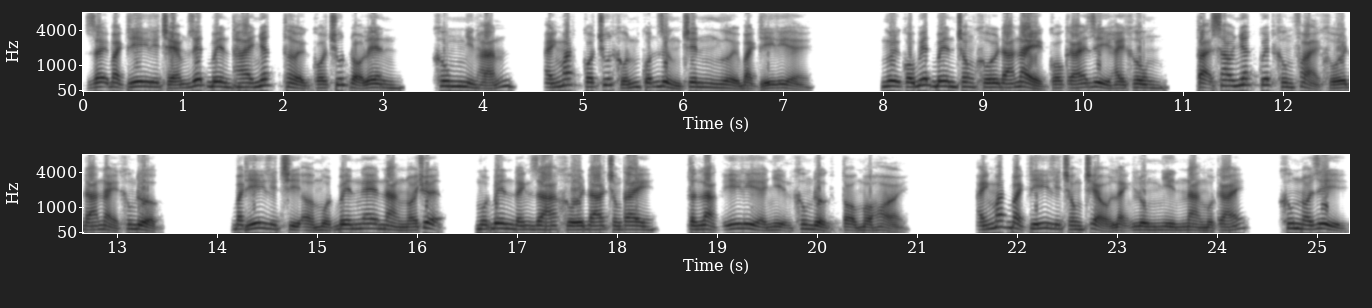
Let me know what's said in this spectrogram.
dạy bạch đi chém giết bên thai nhất thời có chút đỏ lên, không nhìn hắn, ánh mắt có chút khốn quẫn rừng trên người bạch đi Ngươi có biết bên trong khối đá này có cái gì hay không? Tại sao nhất quyết không phải khối đá này không được? Bạch y chỉ ở một bên nghe nàng nói chuyện, một bên đánh giá khối đá trong tay, tần lạc y nhịn không được tò mò hỏi. Ánh mắt bạch y trong trẻo lạnh lùng nhìn nàng một cái, không nói gì,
